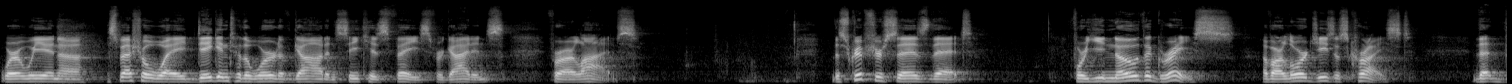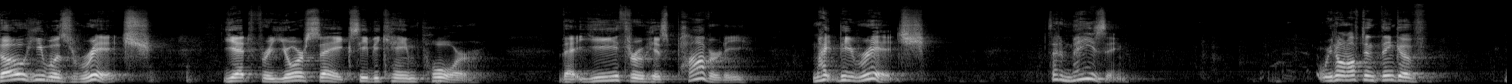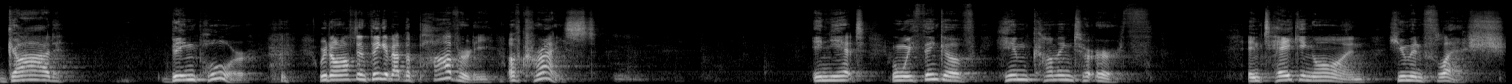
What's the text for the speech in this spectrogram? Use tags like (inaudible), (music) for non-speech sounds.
where we, in a special way, dig into the Word of God and seek His face for guidance for our lives. The Scripture says that, For ye know the grace of our Lord Jesus Christ, that though He was rich, yet for your sakes He became poor, that ye through His poverty might be rich. Is that amazing? We don't often think of God being poor. (laughs) We don't often think about the poverty of Christ. And yet, when we think of Him coming to earth and taking on human flesh,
